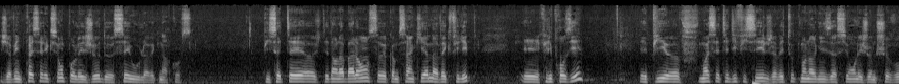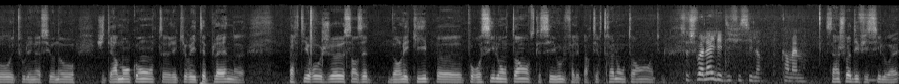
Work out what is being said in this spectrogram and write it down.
j'avais une présélection pour les Jeux de Séoul avec Narcos. Puis c'était, j'étais dans la balance comme cinquième avec Philippe et Philippe Rosier. Et puis euh, pff, moi c'était difficile, j'avais toute mon organisation, les jeunes chevaux et tous les nationaux. J'étais à mon compte, l'écurie était pleine. Partir au jeu sans être dans l'équipe euh, pour aussi longtemps, parce que Séoul, il fallait partir très longtemps. Et tout. Ce choix-là, il est difficile quand même. C'est un choix difficile, ouais.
